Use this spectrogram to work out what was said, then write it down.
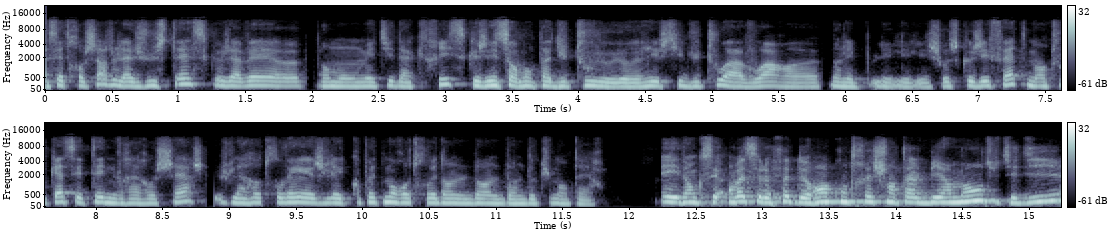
cette recherche de la justesse que j'avais dans mon métier d'actrice, que j'ai sûrement pas du tout réussi du tout à avoir dans les, choses que j'ai faites, mais en tout cas, c'était une vraie recherche. Je la retrouvais, je l'ai complètement retrouvée dans dans le documentaire. Et donc, en fait, c'est le fait de rencontrer Chantal Birman. Tu t'es dit,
